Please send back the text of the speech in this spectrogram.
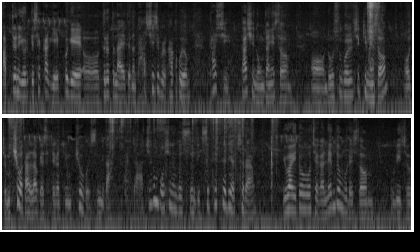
앞전에 이렇게 색깔이 예쁘게 어, 들었던 아이들은 다 시집을 갔고요. 다시 다시 농장에서 어, 노숙을 시키면서 어, 좀 키워달라고 해서 제가 지금 키우고 있습니다. 자, 지금 보시는 것은 익스페테리아처럼 이 아이도 제가 랜덤물에서 우리 저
